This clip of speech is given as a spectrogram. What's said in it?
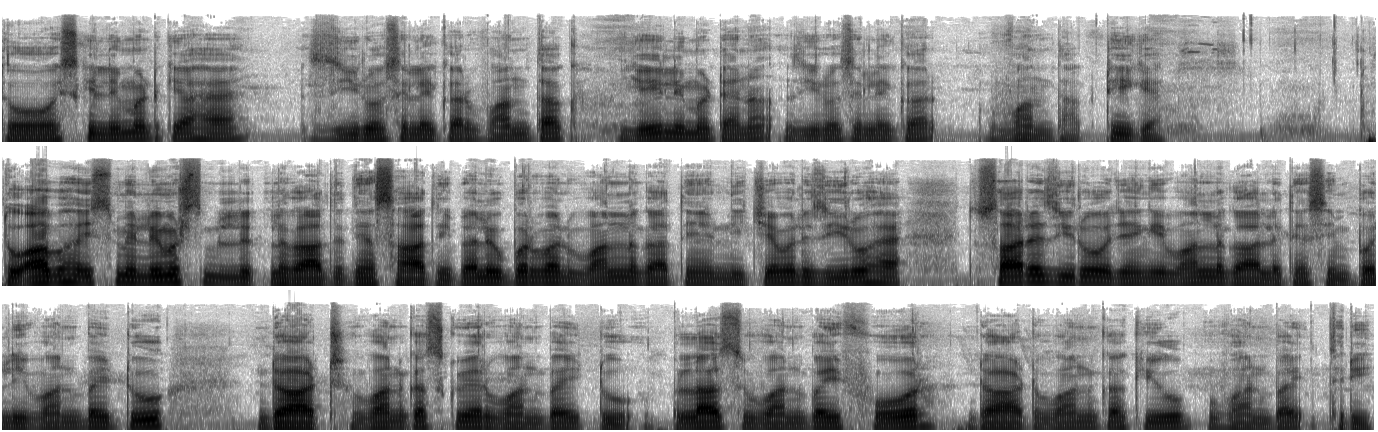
तो इसकी लिमिट क्या है? ज़ीरो से लेकर वन तक, यही लिमिट है ना, ज़ीरो से लेकर वन तक, ठीक है? तो अब इसमें लिमिट्स लगा देते हैं साथ ही। पहले ऊपर वाले वन लगाते हैं, नीचे वाले ज़ीरो है तो सारे ज़ीरो हो जाएँगे, वन लगा लेते हैं simply, one by two dot one का square one by two plus one by four dot one का cube one by three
